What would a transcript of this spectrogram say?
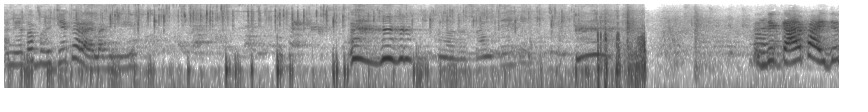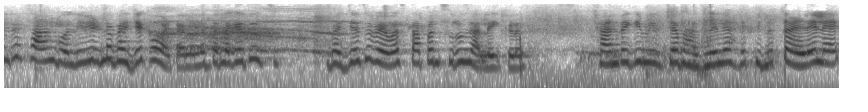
आणि आता भजी करायला लागली आहे. म्हणजे काय पाहिजे ते सांग बोलली म्हटलं भजे खा वाटायला तर लगेचच भज्याचं व्यवस्थापन सुरू झालं इकडं. छानपैकी मिरच्या भाजलेल्या आहेत तिनं तळलेल्या आहेत.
